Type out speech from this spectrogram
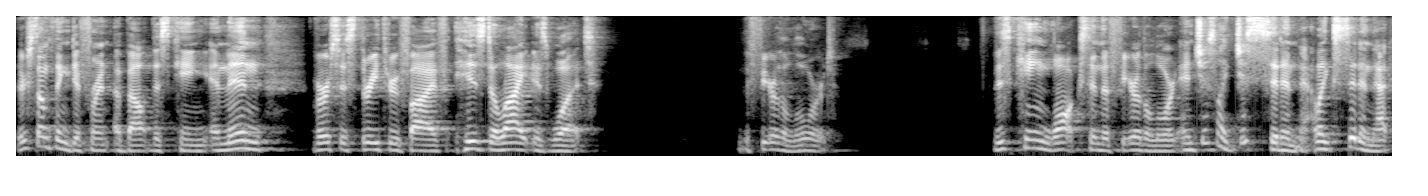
There's something different about this king. And then verses three through five, his delight is what? The fear of the Lord. This king walks in the fear of the Lord and just like, just sit in that, like sit in that.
